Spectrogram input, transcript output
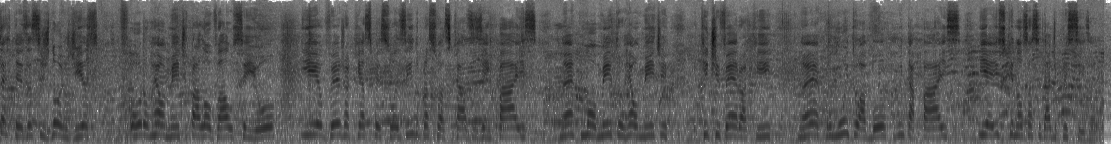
Certeza, esses dois dias foram realmente para louvar o Senhor. E eu vejo aqui as pessoas indo para suas casas em paz, né, um momento realmente que tiveram aqui, né, com muito amor, com muita paz. E é isso que nossa cidade precisa.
